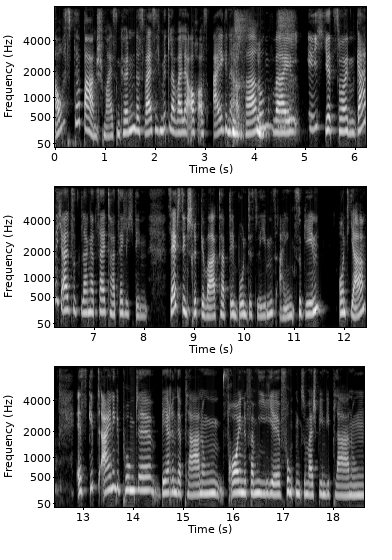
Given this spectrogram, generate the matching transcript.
aus der Bahn schmeißen können. Das weiß ich mittlerweile auch aus eigener Erfahrung, weil ich jetzt vor gar nicht allzu langer Zeit tatsächlich den, selbst den Schritt gewagt habe, den Bund des Lebens einzugehen. Und ja, es gibt einige Punkte während der Planung, Freunde, Familie, funken zum Beispiel in die Planung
